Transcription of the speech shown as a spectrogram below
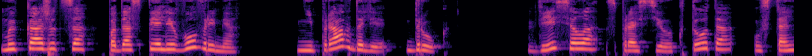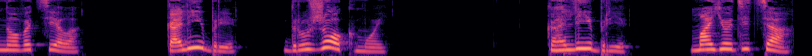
Мы, кажется, подоспели вовремя. Не правда ли, друг? Весело спросил кто-то у стального тела. Калибри, дружок мой. Калибри, мое дитя!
